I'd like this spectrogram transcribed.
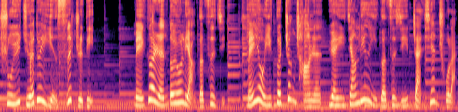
属于绝对隐私之地。每个人都有两个自己，没有一个正常人愿意将另一个自己展现出来，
